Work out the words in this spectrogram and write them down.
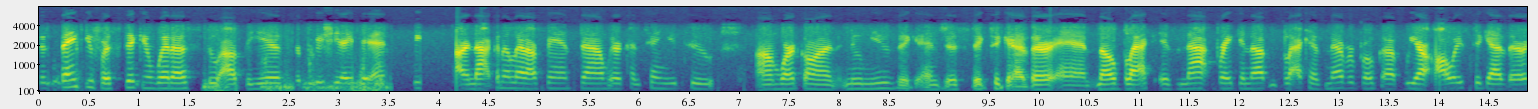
just thank you for sticking with us throughout the years. Appreciate it, and we are not going to let our fans down. We'll continue to um, work on new music and just stick together. And no, Blaque is not breaking up. Blaque has never broke up. We are always together,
